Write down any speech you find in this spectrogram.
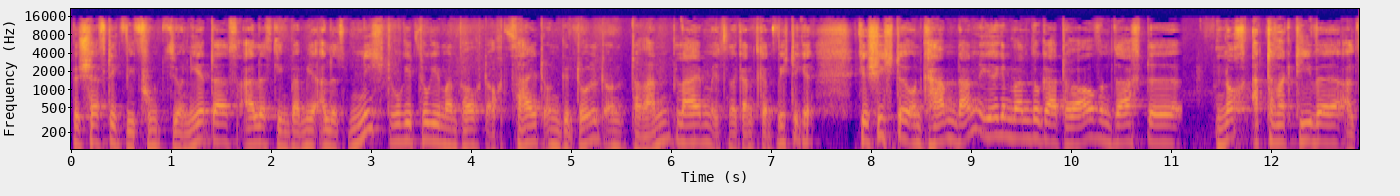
beschäftigt. Wie funktioniert das alles? Ging bei mir alles nicht. Rugi zugi, man braucht auch Zeit und Geduld und dranbleiben, ist eine ganz, ganz wichtige Geschichte. Und kam dann irgendwann sogar drauf und sagte, noch attraktiver als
